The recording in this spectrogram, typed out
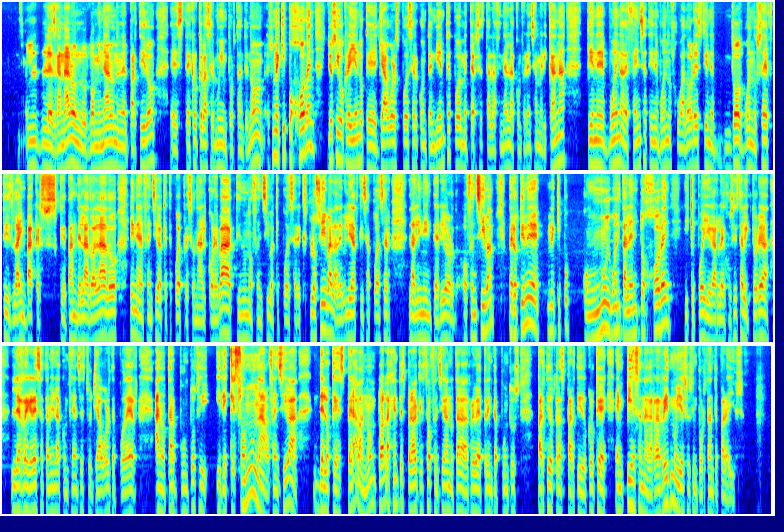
les ganaron, los dominaron en el partido, este, creo que va a ser muy importante, ¿no? Es un equipo joven, yo sigo creyendo que Jaguars puede ser contendiente, puede meterse hasta la final de la conferencia americana, tiene buena defensa, tiene buenos jugadores, tiene dos buenos safeties, linebackers que van de lado a lado, línea defensiva que te puede presionar al coreback, tiene una ofensiva que puede ser explosiva, la debilidad quizá pueda ser la línea interior ofensiva, pero tiene un equipo con un muy buen talento joven y que puede llegar lejos. Y esta victoria le regresa también la confianza a estos Jaguars de poder anotar puntos y, de que son una ofensiva de lo que esperaban, ¿no? Toda la gente esperaba que esta ofensiva anotara arriba de 30 puntos partido tras partido. Creo que empiezan a agarrar ritmo y eso es importante para ellos.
